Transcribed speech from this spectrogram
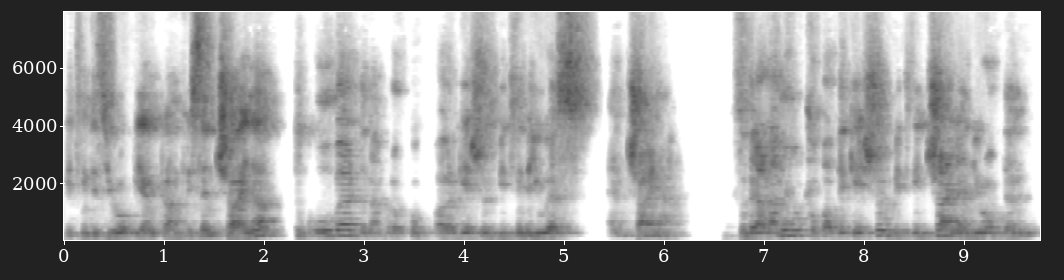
between these European countries and China took over the number of co-publications between the US and China. So there are more co-publications between China and Europe than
